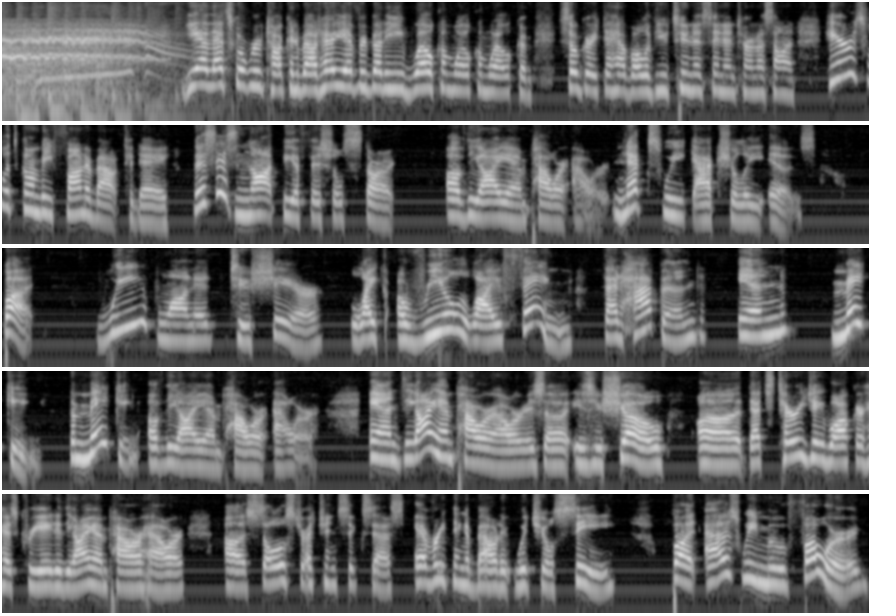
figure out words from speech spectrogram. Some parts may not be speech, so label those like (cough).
Yeah, that's what we're talking about. Hey, everybody, welcome, welcome, welcome. So great to have all of you tune us in and turn us on. Here's what's going to be fun about today this is not the official start of the I Am Power Hour. Next week actually is. But we wanted to share like a real life thing that happened in making the making of the I Am Power Hour. And the I Am Power Hour is a is a show uh, that's Terry J. Walker has created the I Am Power Hour, uh, soul stretching success, everything about it, which you'll see. But as we move forward,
